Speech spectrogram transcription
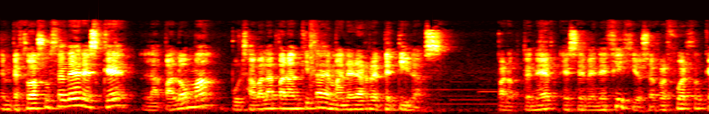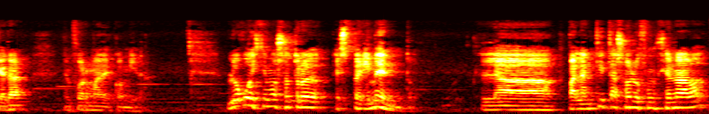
empezó a suceder es que la paloma pulsaba la palanquita de maneras repetidas para obtener ese beneficio, ese refuerzo que era en forma de comida. Luego hicimos otro experimento. La palanquita solo funcionaba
